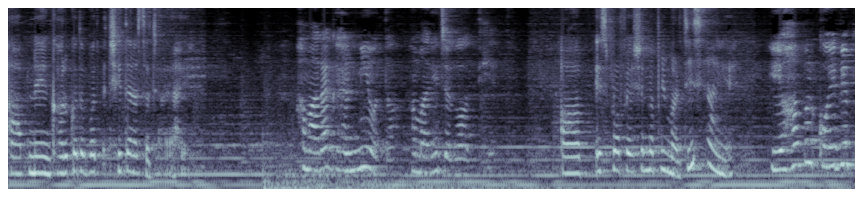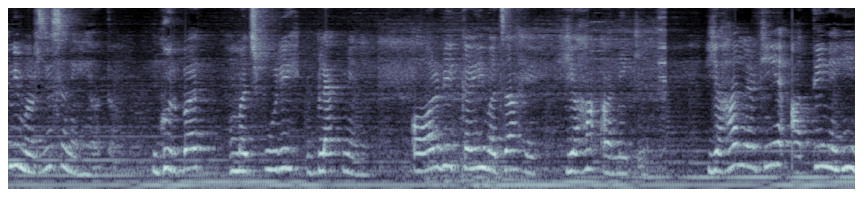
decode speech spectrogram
आपने घर को तो बहुत अच्छी तरह सजाया है। हमारा घर नहीं होता हमारी जगह होती है। आप इस प्रोफेशन में अपनी मर्ज़ी से आई हैं? यहाँ पर कोई भी अपनी मर्ज़ी से नहीं आता। गुर्बत मजबूरी ब्लैकमेलिंग और भी कई वजह है यहाँ आने की। यहाँ लड़कियाँ आती नहीं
